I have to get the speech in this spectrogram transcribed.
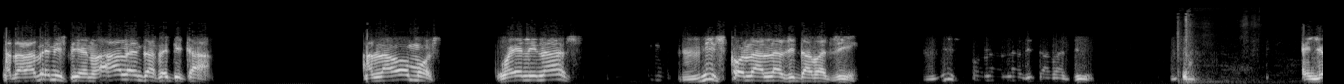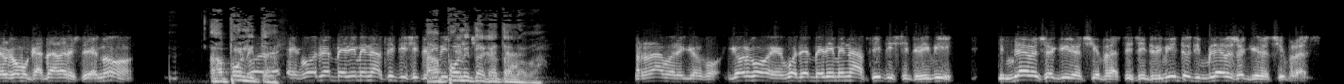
Καταλαβαίνεις τι εννοώ. Άλλα είναι τα αφεντικά. Αλλά όμως ο Έλληνας δύσκολα αλλάζει τα βατζή. Δύσκολα αλλάζει τα βατζή. Ε, Γιώργο μου κατάλαβες τι εννοώ; Απόλυτα. Εγώ, εγώ δεν περίμενα αυτή τη συντριβή. Απόλυτα του Τσίπρα. κατάλαβα. Μπράβο ρε Γιώργο. Γιώργο, εγώ δεν περίμενα αυτή τη συντριβή. Την πλήρωσε ο κύριος Τσίπρας. Τη συντριβή του την πλήρωσε ο κύριος Τσίπρας.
